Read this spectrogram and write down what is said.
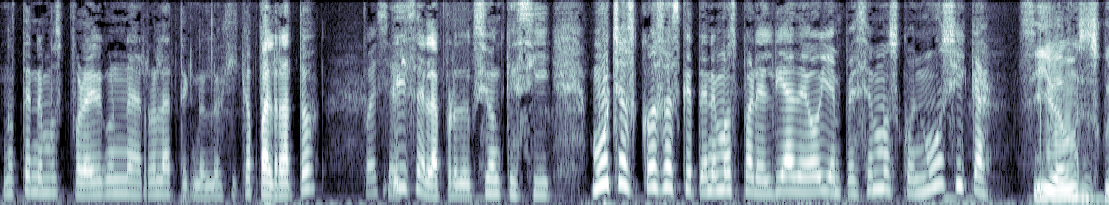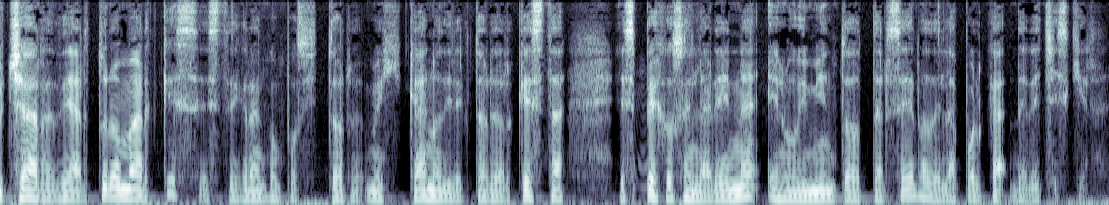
¿No tenemos por ahí alguna rola tecnológica para el rato? Pues Dice la producción que sí. Muchas cosas que tenemos para el día de hoy. Empecemos con música. Sí, vamos a escuchar de Arturo Márquez, este gran compositor mexicano, director de orquesta, Espejos en la Arena, el movimiento tercero de la polca derecha-izquierda.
